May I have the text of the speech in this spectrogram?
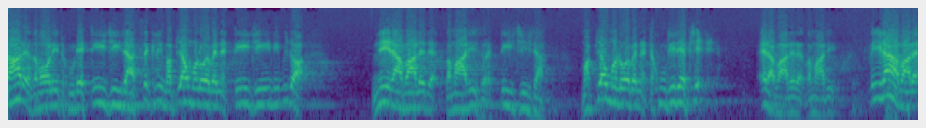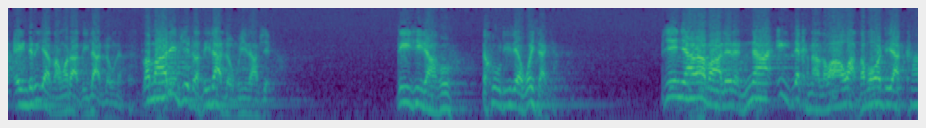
စားတဲ့သဘောလေးတစ်ခုတည်းတီးကြည်တာစိတ်ကလေးမပြောင်းမလွဲပဲနဲ့တီးကြည်ပြီးတော့နေတာပါလေတဲ့သမာဓိဆိုတာတီးကြည်တာမပြောင်းမလွဲပဲနဲ့တစ်ခုတည်းတည်းဖြစ်နေတယ်အဲ့ဒါပါလေတဲ့သမာဓိသီလပါလေအိန္ဒြိယသမဏသီလလုံးတယ်သမာဓိဖြစ်တော့သီလလုံးပြီးသားဖြစ်တီးကြည်တာကိုတစ်ခုတည်းတည်းဝိဇ္ဇာညာ ပညာကပါလေတဲ့နာဣလက္ခဏာသဘာဝသဘောတရားခံ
